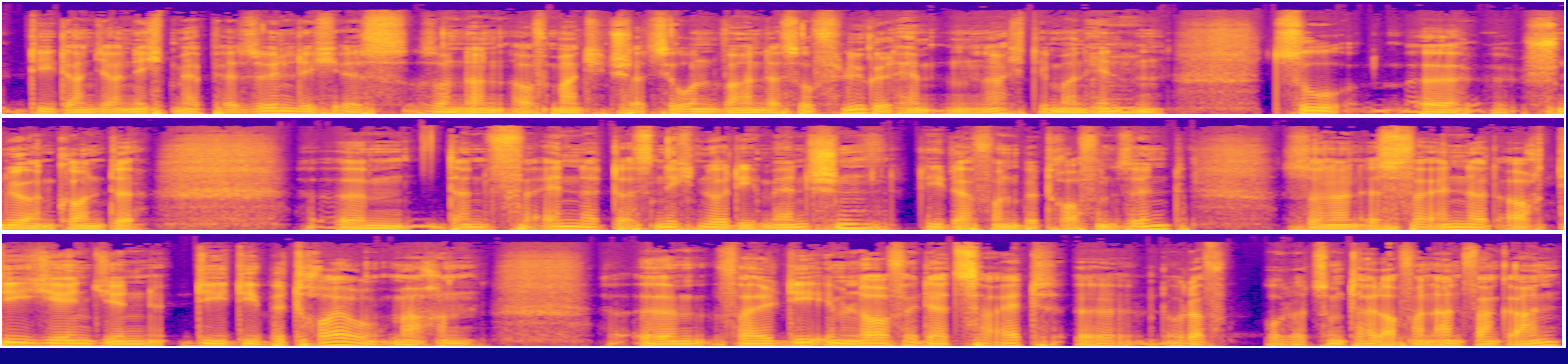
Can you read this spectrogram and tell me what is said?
die dann ja nicht mehr persönlich ist, sondern auf manchen Stationen waren das so Flügelhemden, die man mhm. hinten zu schnüren konnte dann verändert das nicht nur die Menschen, die davon betroffen sind, sondern es verändert auch diejenigen, die die Betreuung machen, ähm, weil die im Laufe der Zeit äh, oder oder zum Teil auch von Anfang an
